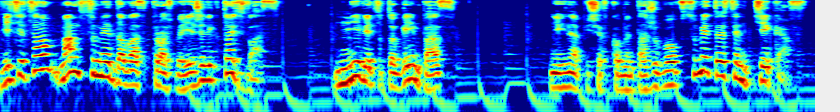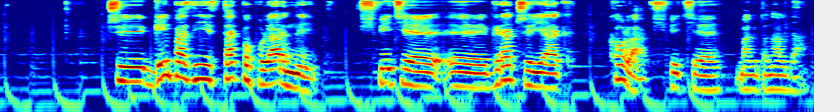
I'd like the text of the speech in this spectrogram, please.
Wiecie co? Mam w sumie do Was prośbę. Jeżeli ktoś z Was nie wie, co to Game Pass, niech napisze w komentarzu, bo w sumie to jestem ciekaw. Czy Game Pass nie jest tak popularny w świecie y, graczy jak Cola w świecie McDonalda?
